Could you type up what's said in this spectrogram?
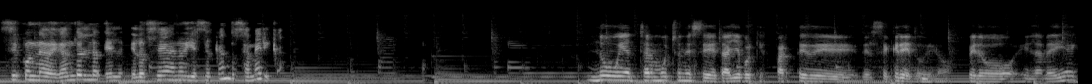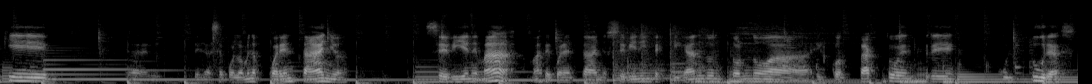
circunnavegando el, el, océano y acercándose a América. No voy a entrar mucho en ese detalle porque es parte del secreto, digamos, pero en la medida que eh, desde hace por lo menos 40 años se viene más, más de 40 años, se viene investigando en torno a el contacto entre culturas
